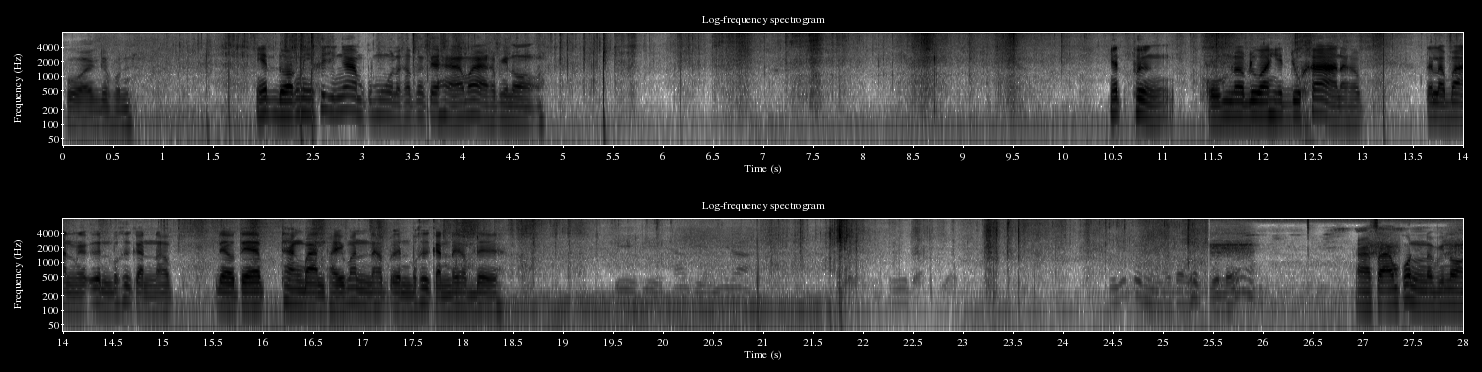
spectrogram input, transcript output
ผัวอีกเดี๋ยวพุ่นเห็ดดอกนี้คือยังงามกว่าหมูแหละครับ ตั้งแต่หามาครับพี่น้องเห็ดผึ่งขมนะครับหรือว่าเห็ดยูค่านะครับ แต่ละบ้านก็เอิ้นบ่คือกันนะครับเดี๋ยวแต่ทางบ้านไผมันนะครับ เอิ้นบ่คือกันเด้อครับเด้อ หาสามคนนะพี่น้อง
